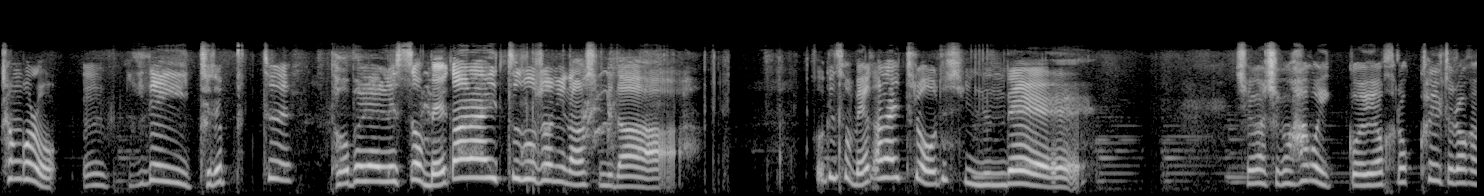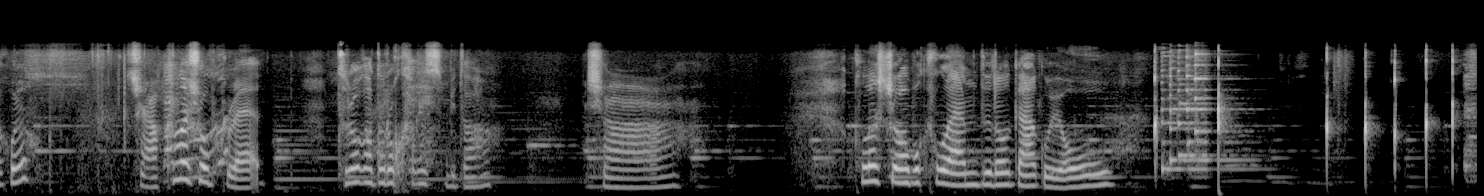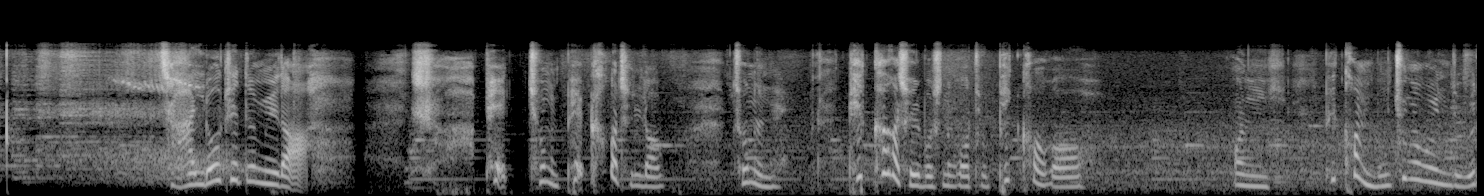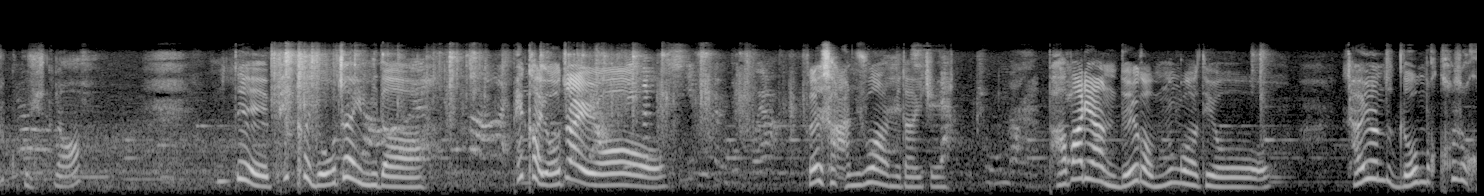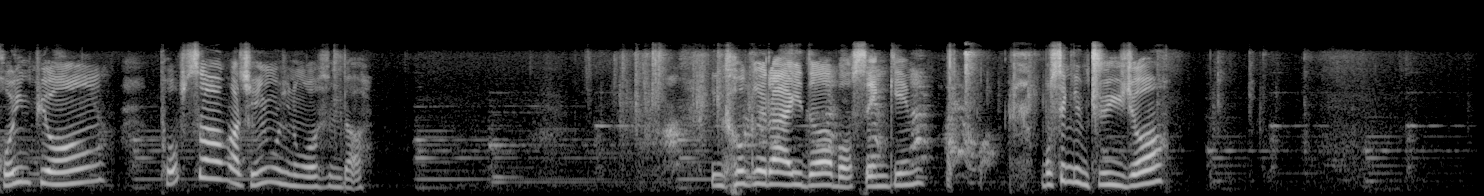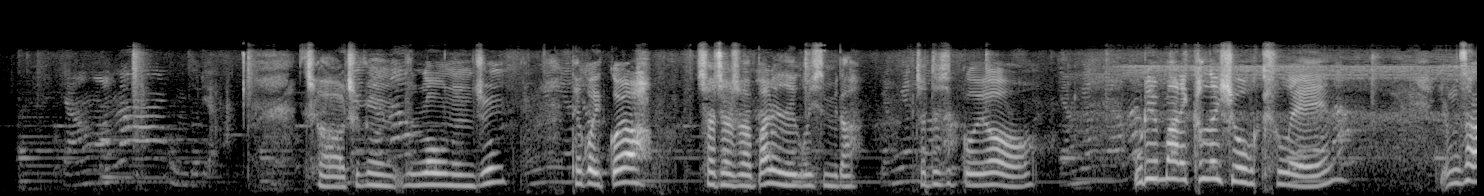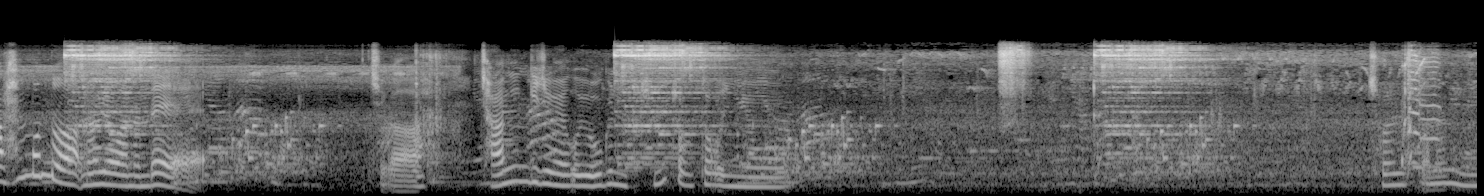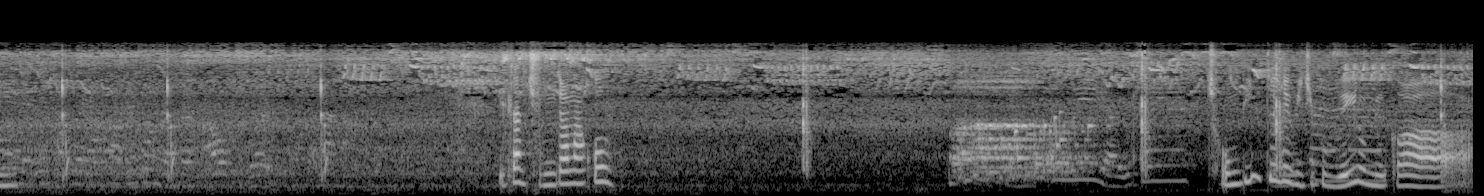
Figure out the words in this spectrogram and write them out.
참고로, 음, 2대2 드래프트 더블 앨리스 메가나이트 도전이 나왔습니다. 거기서 메가나이트를 얻을 수 있는데, 제가 지금 하고 있고요. 크로클 들어가고요. 자, 클래시 오브 클랜 들어가도록 하겠습니다. 자, 클래시 오브 클랜 들어가고요. 자, 이렇게 뜹니다. 자, 팩, 저는 페카가 제일 나. 저는 페카가 제일 멋있는 것 같아요. 페카가. 아니 페카는 멍청해 보이는데 왜 이렇게 멋있냐? 근데 페카 여자입니다. 페카 여자예요. 그래서 안 좋아합니다 이제. 바바리안 뇌가 없는 것 같아요. 자이언트 너무 커서 거인병. 법사가 제일 멋있는 것 같습니다. 인커그라이더 못생김. 못생김 주의죠. 자, 지금 눌러오는 중 되고 있고요. 자, 자, 자, 빨리 되고 있습니다. 자, 됐고요. 오랜만에 클래시 오브 클랜 영상 한 번도 안 올려왔는데 제가 장인기지 말고 여기는 진짜 못하거든요. 자, 일단은 일단 중단하고 좀비들의 집은 왜 이럽니까?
